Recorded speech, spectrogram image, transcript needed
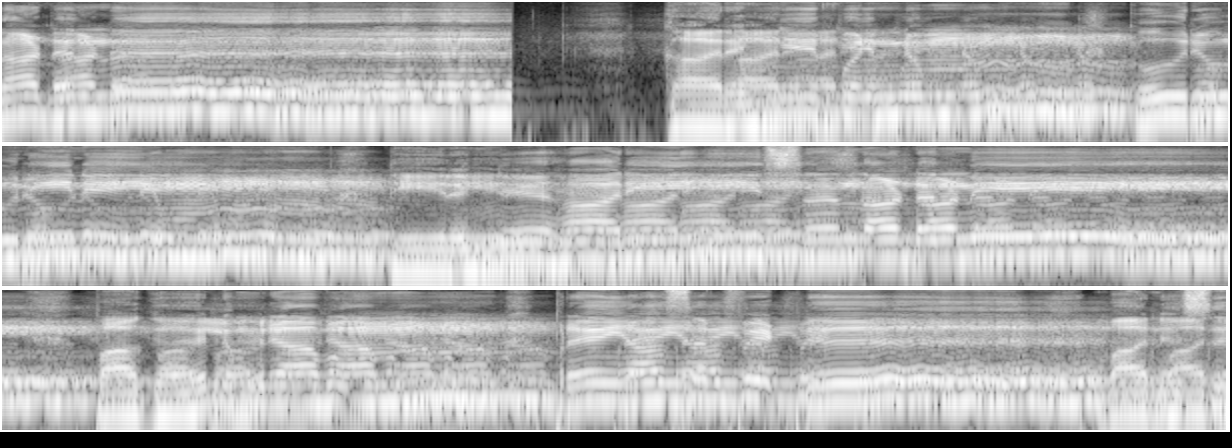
നടന്ന് കരഞ്ഞ് പൊന്നും കുരുവിനെയും തിരഞ്ഞ് ഹാരീസ നടന്നേ പകലും രാവും പ്രയാസപ്പെട്ട് മനസ്സ്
